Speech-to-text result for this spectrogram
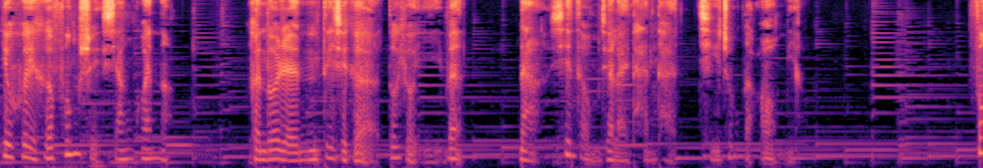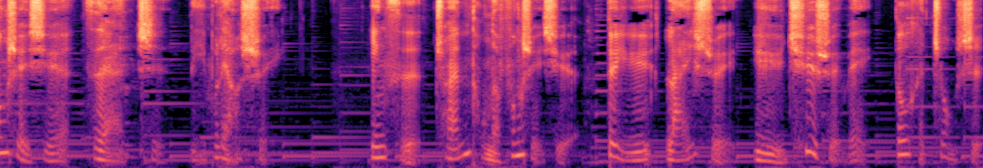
又会和风水相关呢？很多人对这个都有疑问。那现在我们就来谈谈其中的奥妙。风水学自然是离不了水，因此传统的风水学对于来水与去水位都很重视，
